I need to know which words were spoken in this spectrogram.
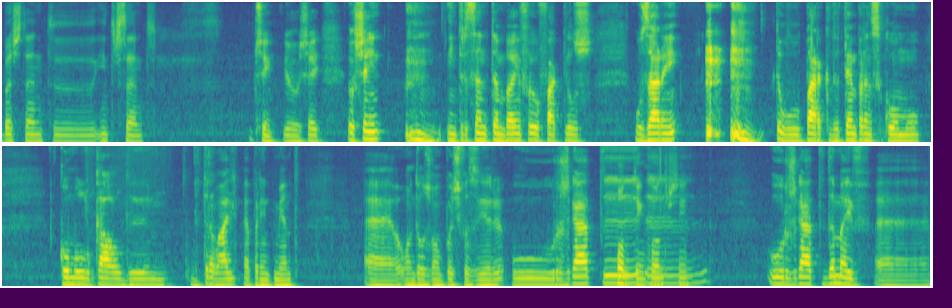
bastante interessante. Sim, eu achei, eu achei interessante também foi o facto de eles usarem o parque de Temperance como, como local de, de trabalho, aparentemente, ah, onde eles vão depois fazer o resgate. Ponto de encontro, eh, sim. O resgate da Maeve. Ah,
